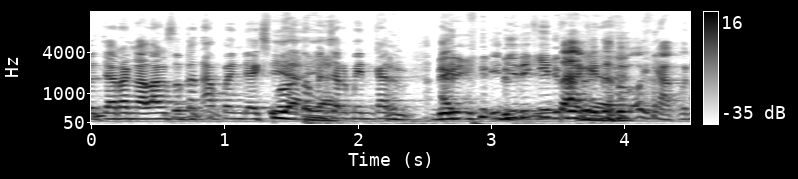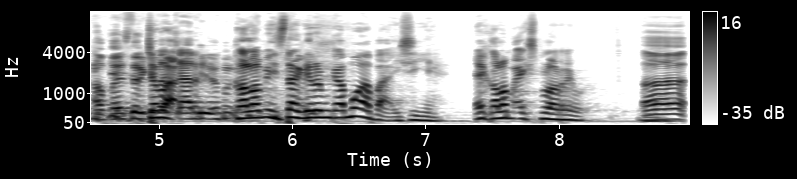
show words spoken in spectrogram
Secara nggak langsung kan apa yang di explore Iya, itu iya. mencerminkan Diri- diri, kita gitu. iya. Oh, ini aku nih. Apa yang sering Coba kita cari? kolom Instagram kamu apa isinya? Eh kolom explore Eh,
